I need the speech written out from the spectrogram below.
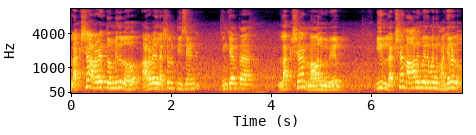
లక్ష అరవై తొమ్మిదిలో అరవై ఐదు లక్షలు తీసేయండి. ఇంకెంత? లక్ష నాలుగు వేలు. ఈ లక్ష నాలుగు వేల మంది మహిళలు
